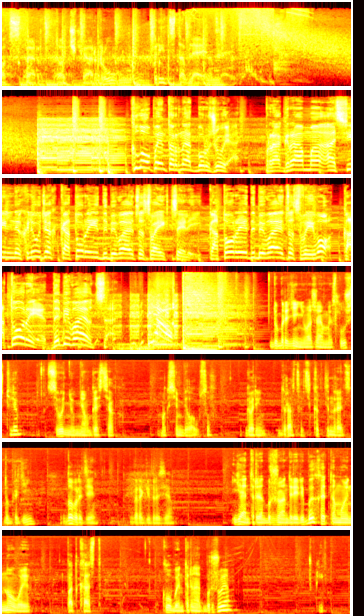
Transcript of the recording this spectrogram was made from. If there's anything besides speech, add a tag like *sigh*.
Отстар.ру представляет Клуб «Интернет-буржуя». Программа о сильных людях, которые добиваются своих целей, которые добиваются своего, которые добиваются. Добрый день, уважаемые слушатели. Сегодня у меня в гостях Максим Белоусов. Говорим, здравствуйте, как тебе нравится? Добрый день. Добрый день, дорогие друзья. Я интернет-буржуй Андрей Рябых. Это мой новый подкаст клуба «Интернет-буржуя».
